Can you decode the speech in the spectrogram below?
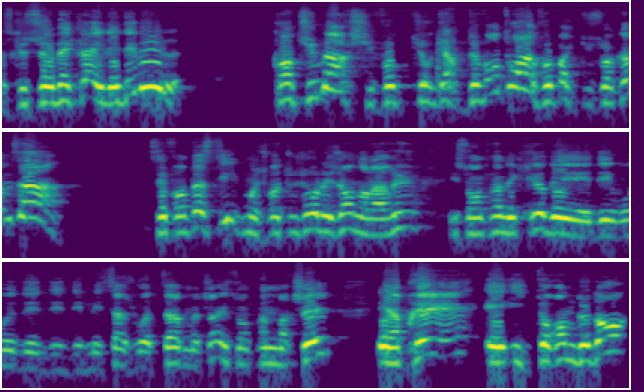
Parce que ce mec-là, il est débile. Quand tu marches, il faut que tu regardes devant toi, il faut pas que tu sois comme ça. C'est fantastique. Moi, je vois toujours les gens dans la rue, ils sont en train d'écrire des, des, messages WhatsApp, machin, ils sont en train de marcher, et après, et ils te rentrent dedans,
